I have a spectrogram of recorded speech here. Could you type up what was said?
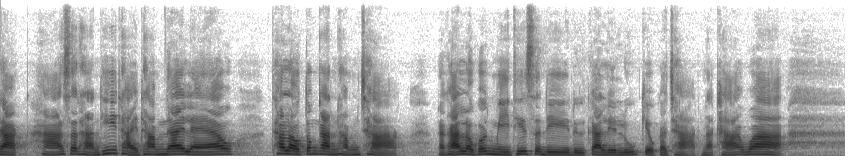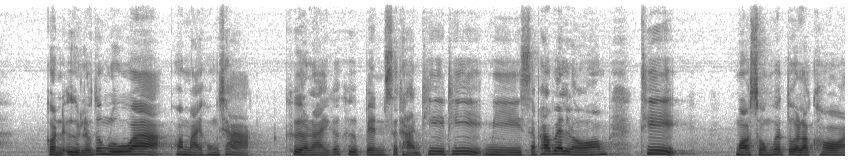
จากหาสถานที่ถ่ายทำได้แล้ว ถ้าเราต้องการทำฉากนะคะ เราก็มีทฤษฎีหรือการเรียนรู้เกี่ยวกับฉากนะคะว่าก่อนอื่นเราต้องรู้ว่าความหมายของฉากคืออะไรก็คือเป็นสถานที่ที่มีสภาพแวดล้อมที่เหมาะสมกับตัวละคร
